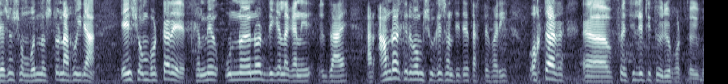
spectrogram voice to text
দেশের সম্বন্ধ নষ্ট না হইরা এই সম্পদটারে সেমনি উন্নয়নের দিকে লাগানি যায়, আর আমরা কীরকম সুখে শান্তিতে থাকতে পারি, ওটার ফেসিলিটি তৈরি করতে হইব।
